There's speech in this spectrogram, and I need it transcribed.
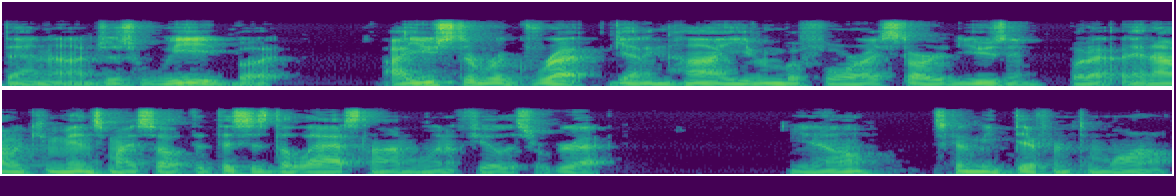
than uh, just weed. But I used to regret getting high even before I started using. But I, and I would convince myself that this is the last time I'm going to feel this regret. You know, it's going to be different tomorrow.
